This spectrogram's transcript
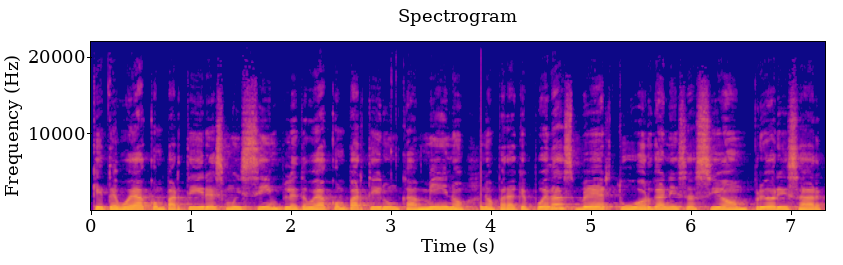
que te voy a compartir es muy simple. Te voy a compartir un camino para que puedas ver tu organización, priorizar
